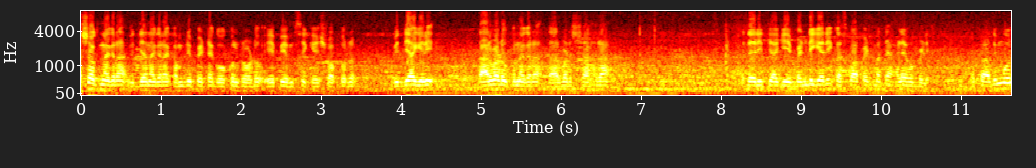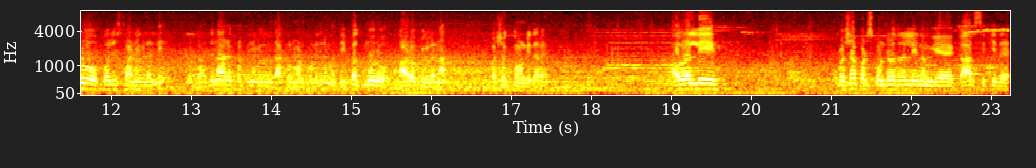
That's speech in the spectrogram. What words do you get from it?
Ashok Nagar, Vidyanagar Kamplipete Gokul road A P M C Keshavapur, Vidyagiri, Dharwad ಉಪನಗರ, ಧಾರವಾಡ ಶಹರ, ಅದೇ ರೀತಿಯಾಗಿ ಬೆಂಡಿಗೇರಿ, ಕಸ್ಬಾಪೇಟ್ ಮತ್ತು ಹಳೆ ಹುಬ್ಬಳ್ಳಿ. ಒಟ್ಟು ಹದಿಮೂರು ಪೊಲೀಸ್ ಠಾಣೆಗಳಲ್ಲಿ ಒಟ್ಟು ಹದಿನಾರು ಪ್ರಕರಣಗಳನ್ನು ದಾಖಲು ಮಾಡ್ಕೊಂಡಿದ್ದಾರೆ ಮತ್ತು ಇಪ್ಪತ್ತ್ಮೂರು ಆರೋಪಿಗಳನ್ನು ವಶಕ್ಕೆ ತಗೊಂಡಿದ್ದಾರೆ. ಅವರಲ್ಲಿ ವಶಪಡಿಸ್ಕೊಂಡಿರೋದ್ರಲ್ಲಿ ನಮಗೆ ಕಾರ್ ಸಿಕ್ಕಿದೆ,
